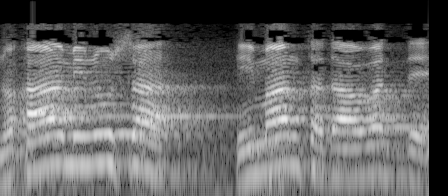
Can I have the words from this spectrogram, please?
نو امنو سا ایمان ته دعوت ده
